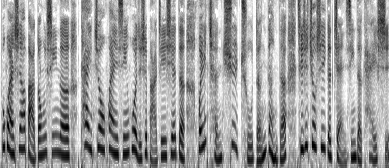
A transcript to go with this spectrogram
不管是要把东西呢太旧换新，或者是把这些的灰尘去除等等的，其实就是。一个崭新的开始。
